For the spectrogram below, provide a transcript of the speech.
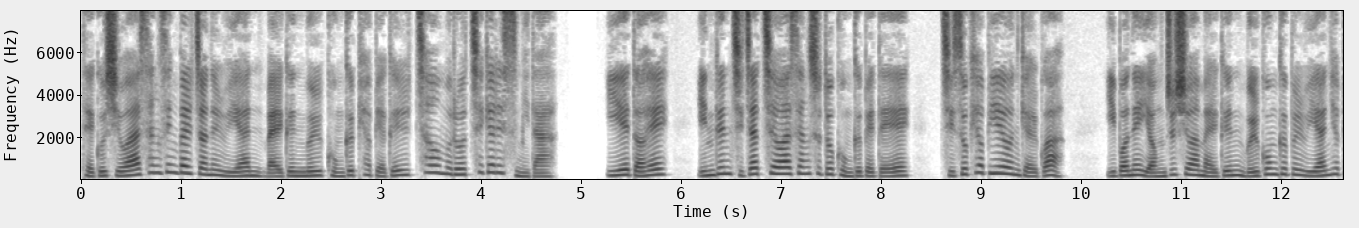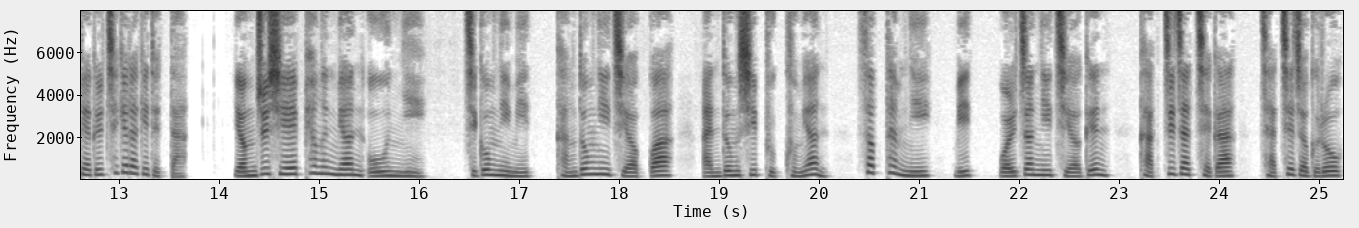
대구시와 상생발전을 위한 맑은 물 공급 협약을 처음으로 체결했습니다. 이에 더해 인근 지자체와 상수도 공급에 대해 지속 협의해온 결과 이번에 영주시와 맑은 물 공급을 위한 협약을 체결하게 됐다. 영주시의 평은면 오은리, 지곡리 및 강동리 지역과 안동시 북후면, 석탑리 및 월전리 지역은 각 지자체가 자체적으로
